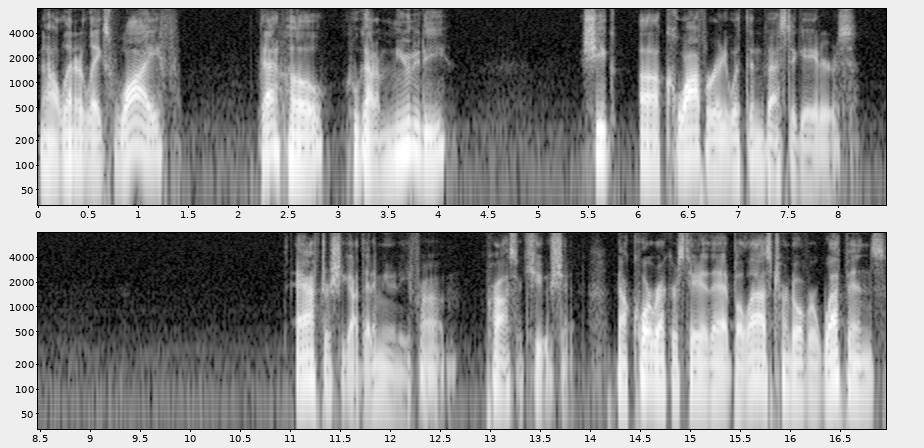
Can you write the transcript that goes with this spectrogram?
Now Leonard Lake's wife, that hoe who got immunity, she uh, cooperated with investigators after she got that immunity from prosecution. Now, court records stated that Balazs turned over weapons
